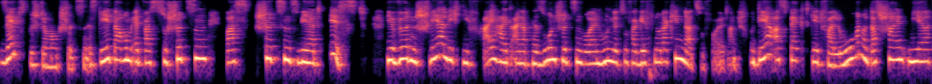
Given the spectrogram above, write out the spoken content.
Selbstbestimmung schützen. Es geht darum, etwas zu schützen, was schützenswert ist. Wir würden schwerlich die Freiheit einer Person schützen wollen, Hunde zu vergiften oder Kinder zu foltern. Und der Aspekt geht verloren und das scheint mir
